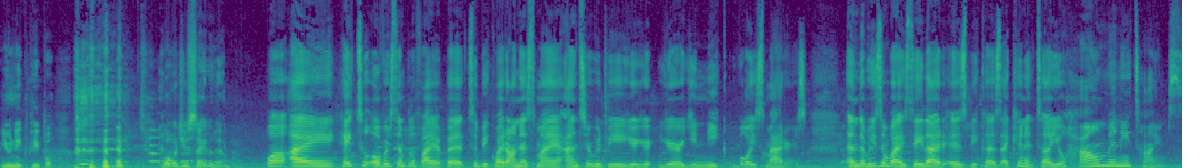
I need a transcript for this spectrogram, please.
unique people. what would you say to them? Well, I hate to oversimplify it, but to be quite honest, my answer would be your, your, your unique voice matters. And the reason why I say that is because I couldn't tell you how many times,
